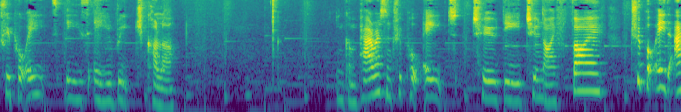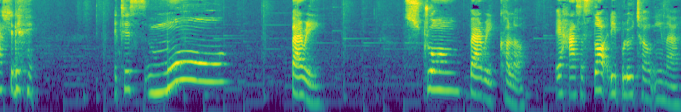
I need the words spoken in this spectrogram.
triple eight is a rich color. In comparison, triple eight to the 295, triple eight actually, it is more berry, strong berry color. It has a slightly blue tone in there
